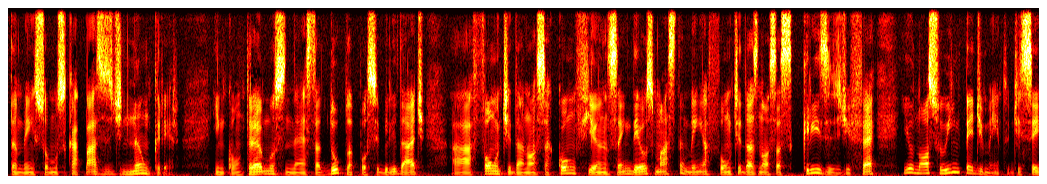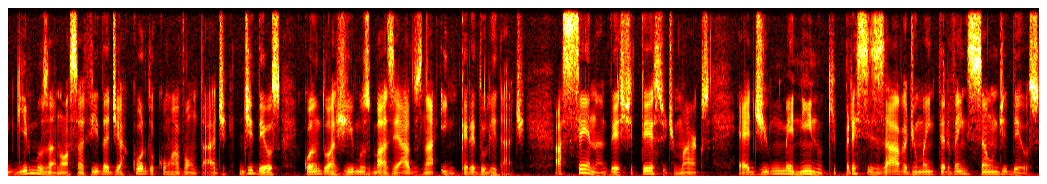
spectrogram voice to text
também somos capazes de não crer encontramos nessa dupla possibilidade a fonte da nossa confiança em Deus, mas também a fonte das nossas crises de fé e o nosso impedimento de seguirmos a nossa vida de acordo com a vontade de Deus quando agimos baseados na incredulidade. A cena deste texto de Marcos é de um menino que precisava de uma intervenção de Deus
